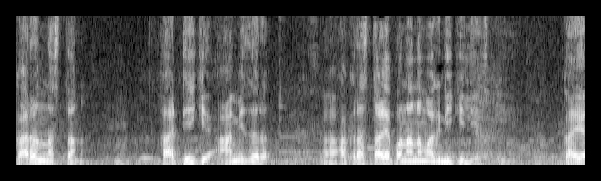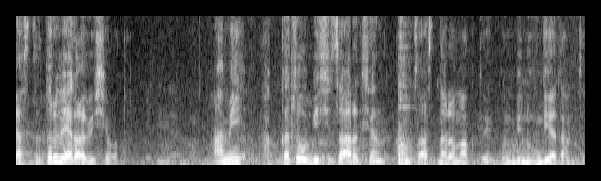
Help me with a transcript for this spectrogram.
कारण नसताना. हां ठीक आहे. आम्ही जर अकरा अकराच ताळेपणानं मागणी केली असती काय असतं तर वेगळा विषय होता. आम्ही हक्काचं ओबीसीचं आरक्षण आमचं असणारं मागतोय. कुणबी नोंदी आहेत आमचे.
